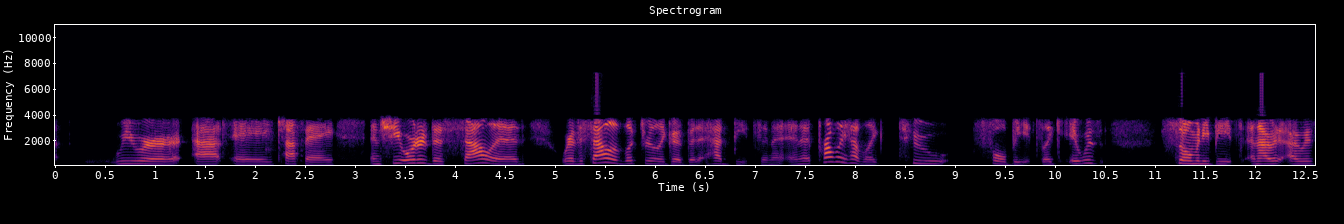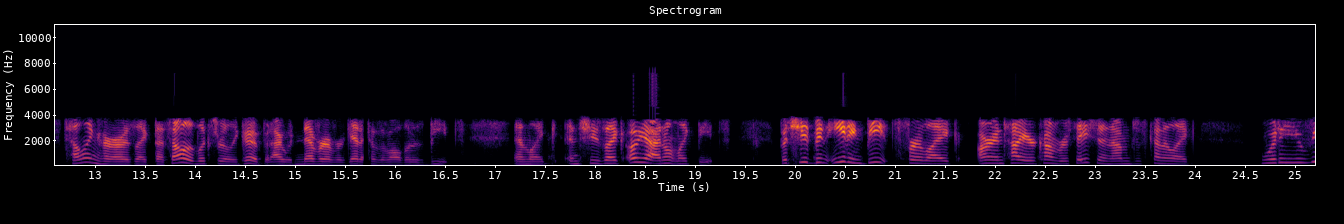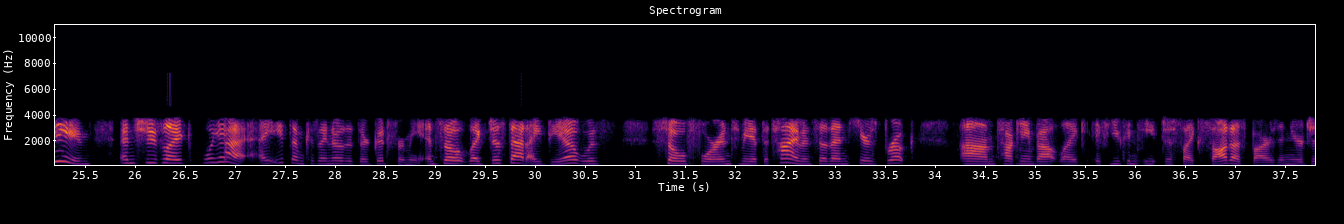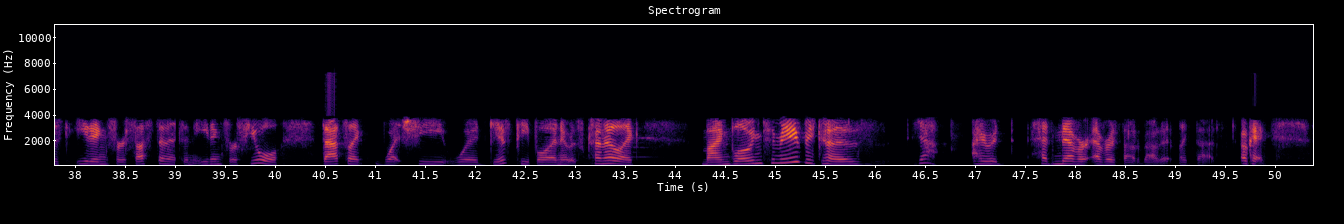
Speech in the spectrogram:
we were at a cafe and she ordered this salad where the salad looked really good, but it had beets in it and it probably had like two full beets. Like it was so many beets. And I, I was telling her, I was like, that salad looks really good, but I would never ever get it because of all those beets. And like, and she's like, oh yeah, I don't like beets. But she'd been eating beets for like our entire conversation. And I'm just kind of like, what do you mean? And she's like, well, yeah, I eat them because I know that they're good for me. And so like just that idea was so foreign to me at the time. And so then here's Brooke um, talking about like if you can eat just like sawdust bars and you're just eating for sustenance and eating for fuel, that's like what she would give people. And it was kind of like mind blowing to me because yeah, I would had never ever thought about it like that. Okay.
